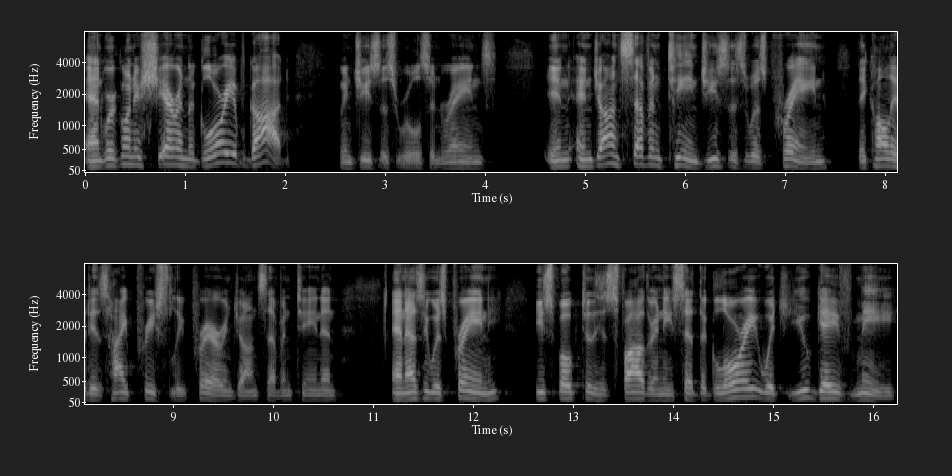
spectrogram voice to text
And we're going to share in the glory of God when Jesus rules and reigns. In, in John 17, Jesus was praying. They call it his high priestly prayer in John 17. And, and as he was praying, he spoke to his Father and he said, The glory which you gave me,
